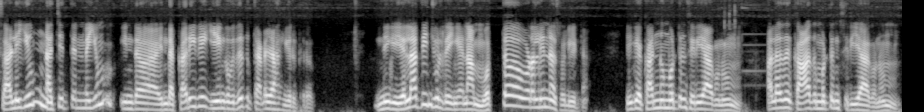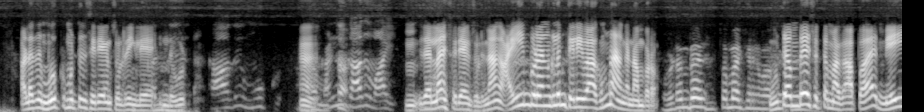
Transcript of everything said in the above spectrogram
சளியும் நச்சுத்தன்மையும் இந்த இந்த கருவி இயங்குவதற்கு தடையாக இருக்கிறது. நீங்கள் எல்லாத்தையும் சொல்கிறீங்க நான் மொத்த உடலையும் நான் சொல்லிட்டேன். இங்கே கண்ணு மட்டும் சரியாகணும் அல்லது காது மட்டும் சரியாகணும் அல்லது மூக்கு மட்டும் சரியாகணும் சொல்கிறீங்களே இந்த உ- காது மூக்கு ஆ. கண்ணு காது வாய் ம், இதெல்லாம் சரியாக சொல்கிறேன் நாங்கள் ஐம்புலன்களும் தெளிவாகும்னு நாங்கள் நம்புகிறோம் உடம்பே சுத்தமாக்கிறேன் உடம்பே சுத்தமாக அப்போ மெய்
